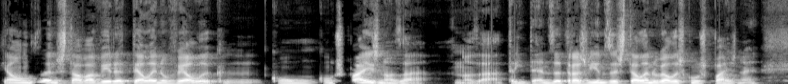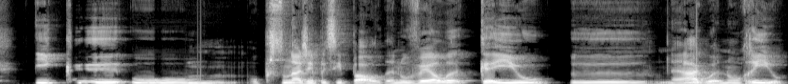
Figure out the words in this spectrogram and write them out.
que há uns anos estava a ver a telenovela que, com, com os pais, nós há, nós há 30 anos atrás víamos as telenovelas com os pais, não é? E que o, o personagem principal da novela caiu uh, na água, num rio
